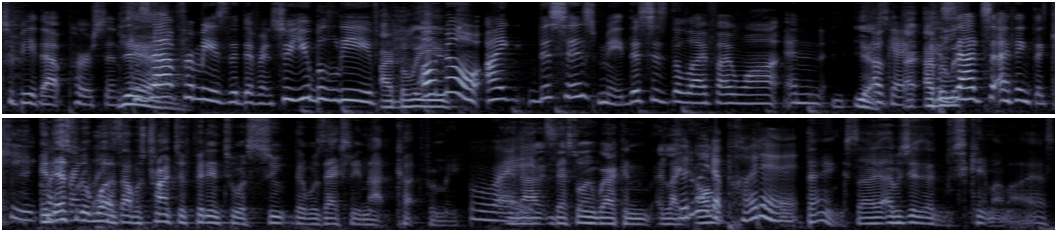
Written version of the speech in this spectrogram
to be that person? Because Yeah. that for me is the difference. So you believed. I believe. Oh no, I this is me. This is the life I want. And Yes, okay, because that's I think the key. and that's what it was. I was trying to fit into a suit that was actually not cut for me. Right. And I, that's the only way I can like. Good way all- to put it. Thanks. I, I was just it just came out of my ass.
